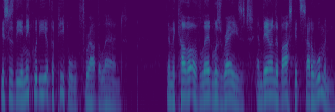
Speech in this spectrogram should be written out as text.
this is the iniquity of the people throughout the land. Then the cover of lead was raised, and there in the basket sat a woman.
